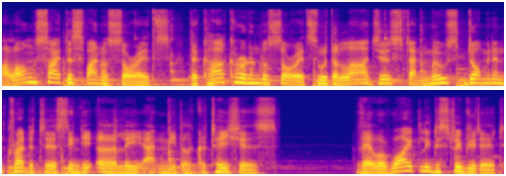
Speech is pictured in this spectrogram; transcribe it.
Alongside the Spinosaurids, the Carcharodontosaurids were the largest and most dominant predators in the early and middle Cretaceous. They were widely distributed,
